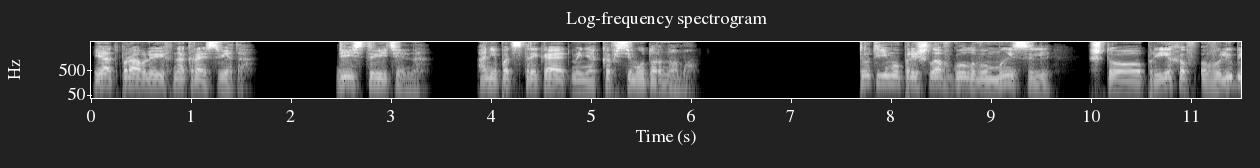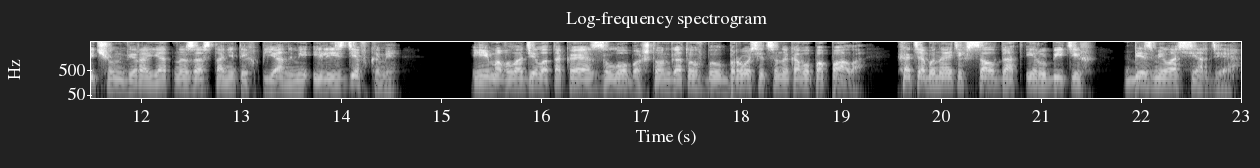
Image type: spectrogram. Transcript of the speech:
и отправлю их на край света. Действительно, они подстрекают меня ко всему дурному. Тут ему пришла в голову мысль, что, приехав в Любич, он, вероятно, застанет их пьяными или с девками. И им овладела такая злоба, что он готов был броситься на кого попало, хотя бы на этих солдат, и рубить их без милосердия.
